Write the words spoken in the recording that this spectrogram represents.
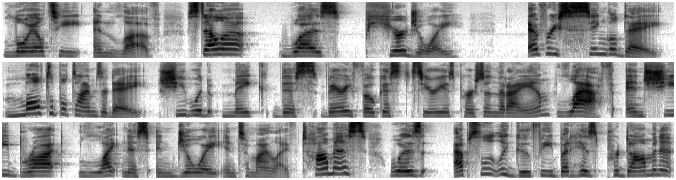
loyalty, and love. Stella was pure joy. Every single day, multiple times a day, she would make this very focused, serious person that I am laugh, and she brought lightness and joy into my life. Thomas was absolutely goofy, but his predominant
